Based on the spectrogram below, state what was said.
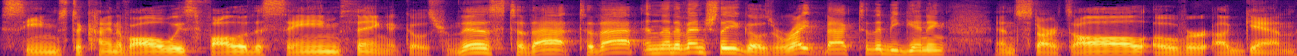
seems to kind of always follow the same thing. It goes from this to that to that, and then eventually it goes right back to the beginning and starts all over again.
